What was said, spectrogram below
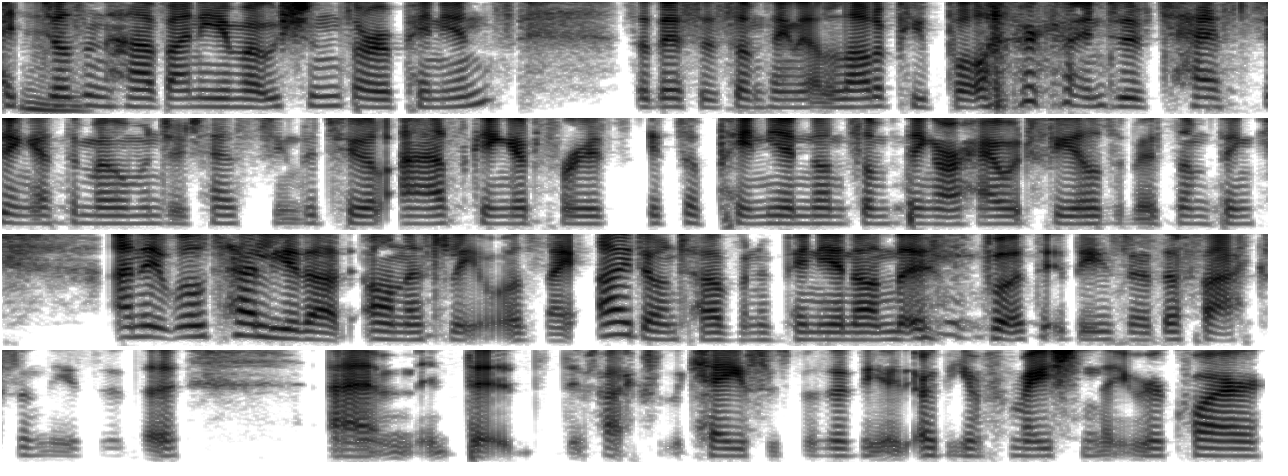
it mm. doesn't have any emotions or opinions. So this is something that a lot of people are kind of testing at the moment or testing the tool, asking it for its, its opinion on something or how it feels about something. And it will tell you that honestly, it was like, I don't have an opinion on this, but these are the facts and these are the um, the, the facts of the case, I suppose, or the, or the information that you require.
